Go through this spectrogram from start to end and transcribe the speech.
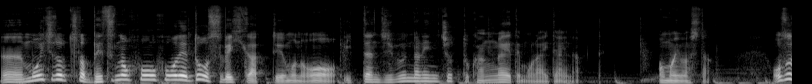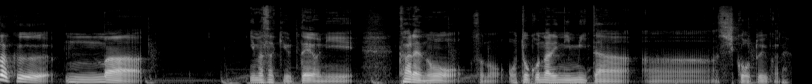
うん、もう一度ちょっと別の方法でどうすべきかっていうものを一旦自分なりにちょっと考えてもらいたいなって思いました。おそらく、うん、まあ、今さっき言ったように、彼のその男なりに見た思考というかね、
